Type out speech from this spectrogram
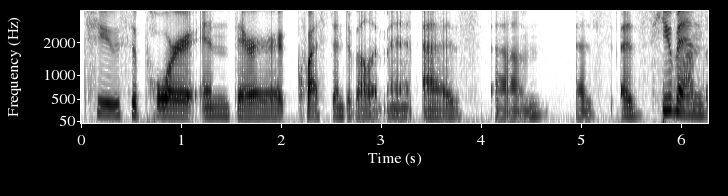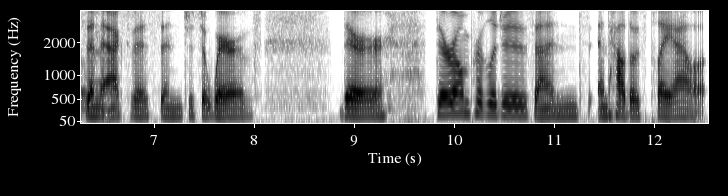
to support in their quest and development as um, as as humans and activists, and just aware of their their own privileges and and how those play out.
